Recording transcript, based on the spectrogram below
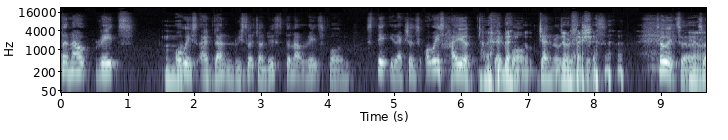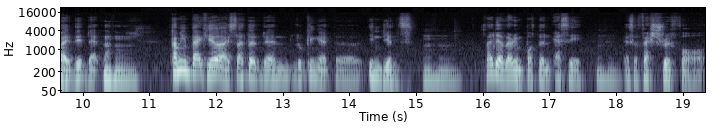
turnout rates, mhm. always, I've done research on this, turnout rates for state elections always higher than than for general, general elections. so it's uh, so I did that. lah. Mhm, Coming back here, I started then looking at the Indians. mhm, So I did a very important essay mhm, as a festschrift for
